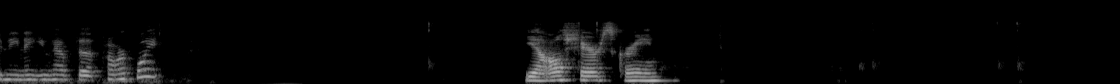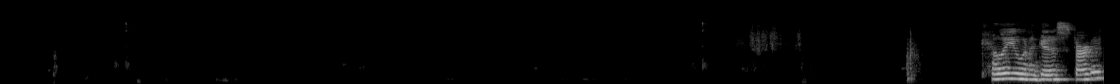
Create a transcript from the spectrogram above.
Tsianina, you have the PowerPoint? Yeah, I'll share screen. Kelly, you want to get us started?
